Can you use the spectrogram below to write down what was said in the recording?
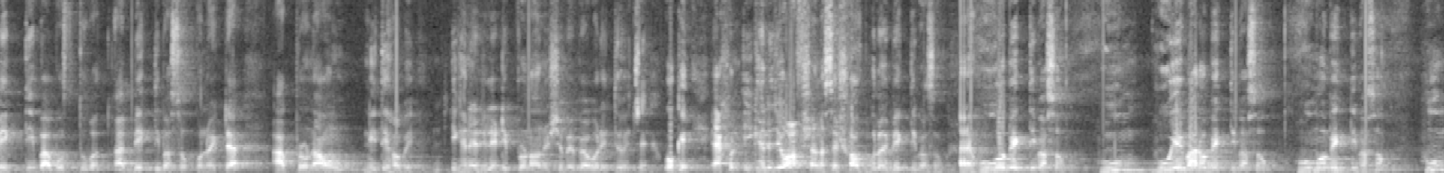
ব্যক্তি বা বস্তু ব্যক্তিবাচক কোনো একটা প্রোনাউন নিতে হবে। এখানে রিলেটিভ প্রোনাউন হিসেবে ব্যবহৃত হয়েছে। ওকে এখন এখানে যে অপশান আছে, সবগুলোই ব্যক্তিবাচক। মানে হুও ব্যক্তিবাচক হুম হু এবারও ব্যক্তিবাচক হুমও ব্যক্তিবাচক হুম,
